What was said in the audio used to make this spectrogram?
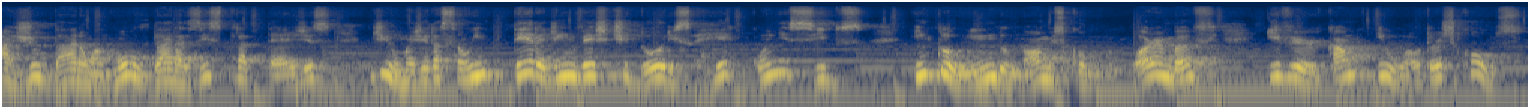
ajudaram a moldar as estratégias de uma geração inteira de investidores reconhecidos incluindo nomes como Warren Buffett, Ivercom e Walter Scholes.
